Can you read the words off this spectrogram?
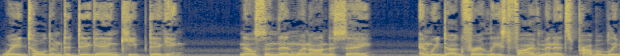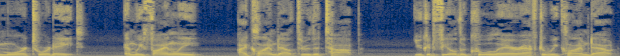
Wade told him to dig and keep digging. Nelson then went on to say, and we dug for at least five minutes, probably more toward eight. And we finally, I climbed out through the top. You could feel the cool air after we climbed out.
